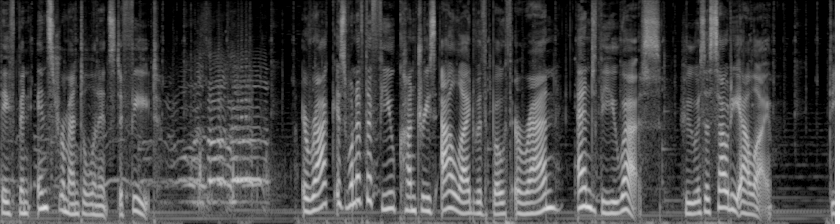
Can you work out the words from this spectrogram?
They've been instrumental in its defeat. Iraq is one of the few countries allied with both Iran and the US who is a Saudi ally. The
